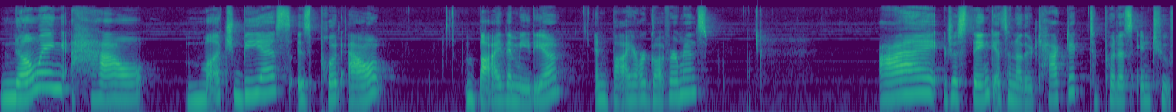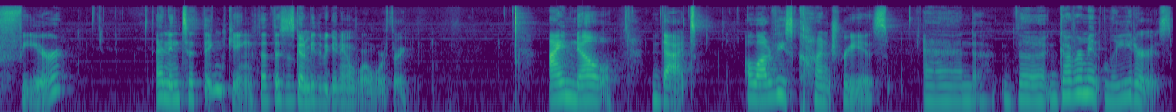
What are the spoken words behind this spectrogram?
Knowing how much BS is put out by the media and by our governments, I just think it's another tactic to put us into fear and into thinking that this is going to be the beginning of World War III. I know that a lot of these countries and the government leaders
